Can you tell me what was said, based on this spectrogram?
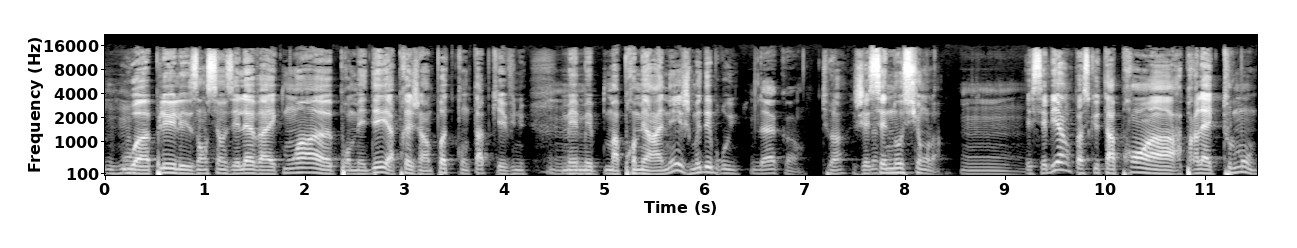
Mhm. ou à appeler les anciens élèves avec moi euh, pour m'aider. Après, j'ai un pote comptable qui est venu. Mhm. Mais, mais ma première année, je me débrouille. D'accord. Tu vois, j'ai ces notions-là. Hmm. Et c'est bien parce que tu apprends à, à parler avec tout le monde.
